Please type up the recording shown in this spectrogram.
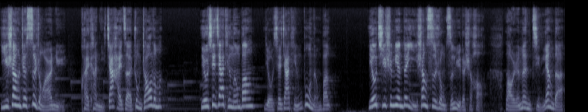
以上这四种儿女，快看你家孩子中招了吗？有些家庭能帮，有些家庭不能帮。尤其是面对以上四种子女的时候，老人们尽量的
